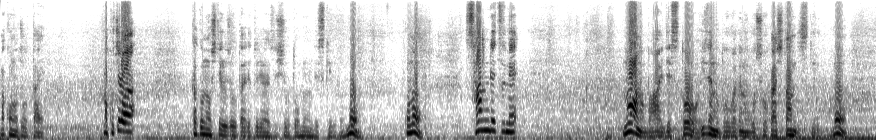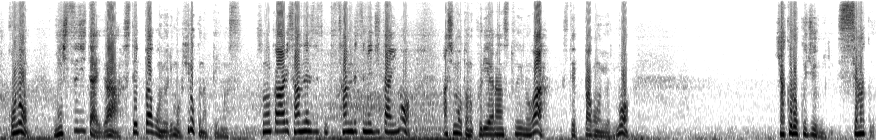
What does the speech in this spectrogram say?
まあ、この状態。まあ、こちらは格納している状態でとりあえずしようと思うんですけれども、この3列目ノアの場合ですと、以前の動画でもご紹介したんですけれども、この荷室自体がステップワゴンよりも広くなっています。その代わり3列 ,3 列目自体の足元のクリアランスというのは、ステップワゴンよりも160ミリ狭く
